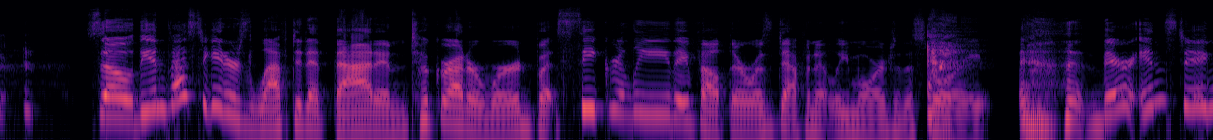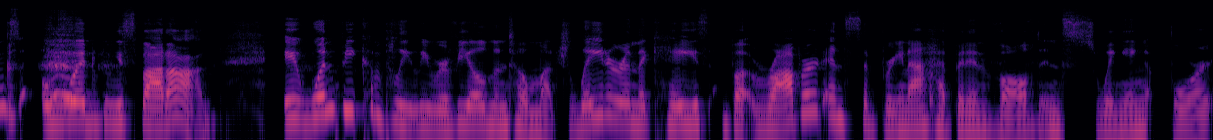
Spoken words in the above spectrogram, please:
so the investigators left it at that and took her at her word, but secretly they felt there was definitely more to the story. Their instincts would be spot on. It wouldn't be completely revealed until much later in the case, but Robert and Sabrina had been involved in swinging for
